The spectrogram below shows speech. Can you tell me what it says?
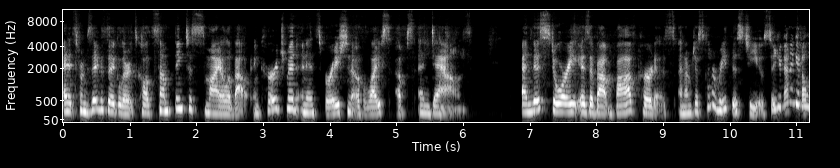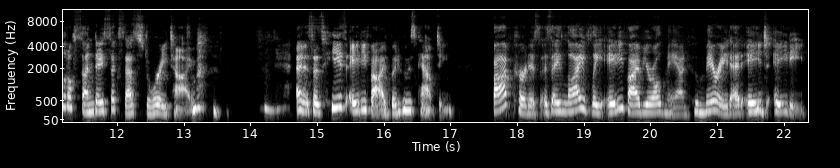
And it's from Zig Ziglar. It's called Something to Smile About Encouragement and Inspiration of Life's Ups and Downs. And this story is about Bob Curtis. And I'm just going to read this to you. So you're going to get a little Sunday success story time. and it says, He's 85, but who's counting? Bob Curtis is a lively 85 year old man who married at age 80.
